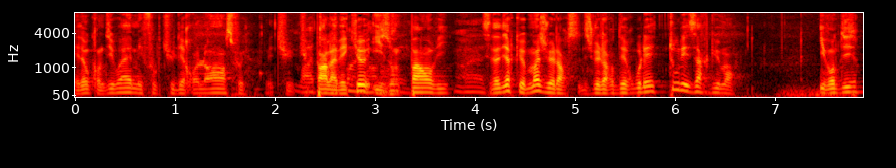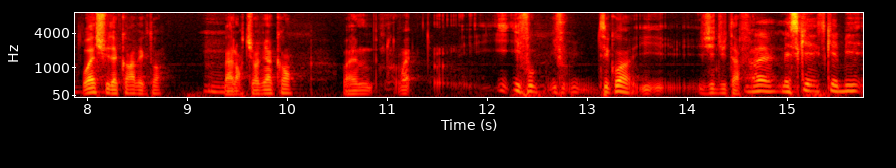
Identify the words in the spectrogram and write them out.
Et donc on dit, ouais, mais il faut que tu les relances. faut- Mais tu, parles avec eux, ils n'ont pas envie. Ouais, C'est-à-dire que moi, je vais, leur, je vais leur dérouler tous les arguments. Ils vont te dire, ouais, je suis d'accord avec toi. Mm. Bah alors tu reviens quand? Ouais. Il- Il faut, faut- c'est quoi? Il- J'ai du taf. Ouais, mais ce qui est, ce qui est bi-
